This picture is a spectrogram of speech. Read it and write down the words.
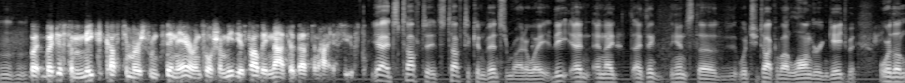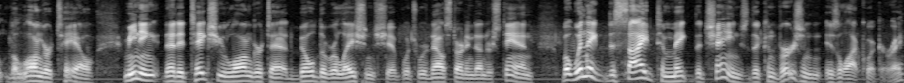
Mm-hmm. But but just to make customers from thin air in social media is probably not the best and highest used. Yeah, it's tough to it's tough to convince them right away. The and, and I I think hence the what you talk about longer engagement or the the longer tail, meaning that it takes you longer to build the relationship, which we're now starting to understand. But when they decide to make the change, the conversion is a lot quicker, right?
